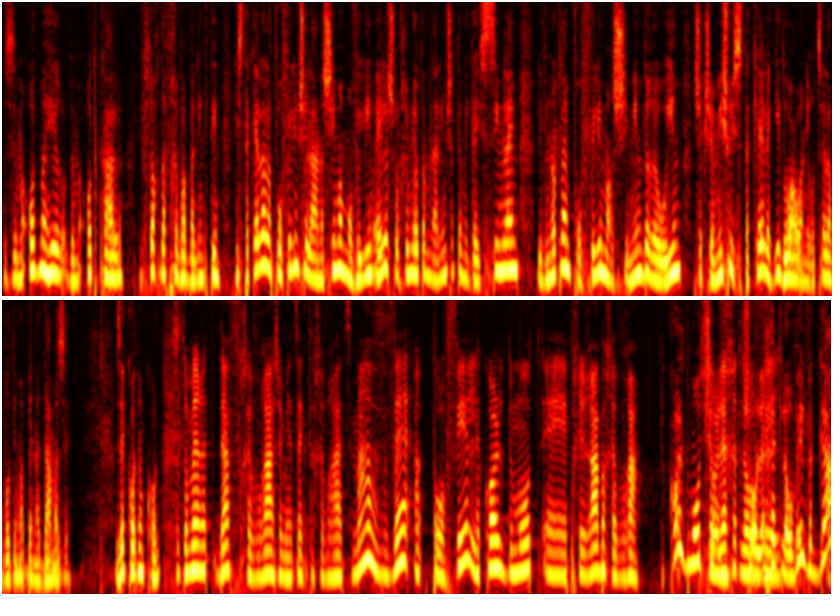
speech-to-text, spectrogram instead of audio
זה מאוד מהיר ומאוד קל, לפתוח דף חברה בלינקדאין, להסתכל על הפרופילים של האנשים המובילים, אלה שהולכים להיות המנהלים שאתם מגייסים להם, לבנות להם פרופילים מרשימים וראויים, שכשמישהו יסתכל יגיד, וואו, אני רוצה לעבוד עם הבן אדם הזה. זה קודם כל. זאת אומרת, דף חברה שמייצג את החברה עצמה, ופרופיל לכל דמות אה, בכירה בחברה. כל דמות שהולכת שעוב- להוביל. שהולכת להוביל, וגם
